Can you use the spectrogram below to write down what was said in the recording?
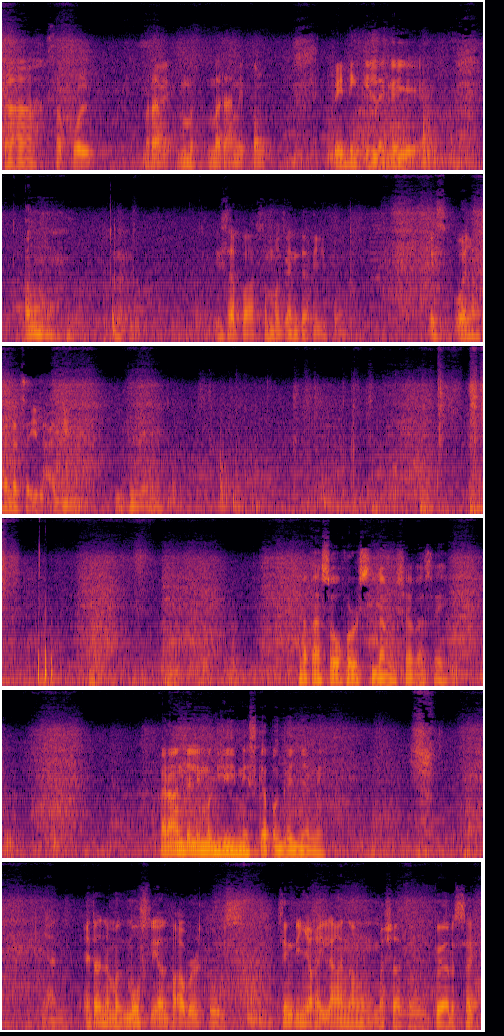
sa sa pulp. Marami ma- marami pong pwedeng ilagay eh. Ang isa pa sa maganda rito is walang kalat sa ilalim. Yan. Naka-sohorse lang siya kasi. Parang ang daling maglinis kapag ganyan eh. Yan. Ito naman, mostly on power tools. Kasi hindi nyo kailangan ng masyadong pwersa eh.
